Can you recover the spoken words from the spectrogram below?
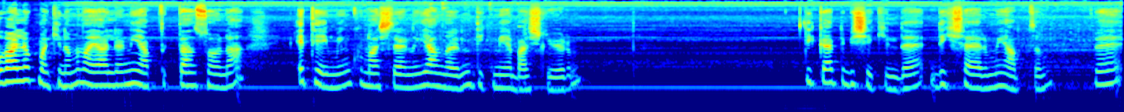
Overlock makinamın ayarlarını yaptıktan sonra eteğimin kumaşlarının yanlarını dikmeye başlıyorum. Dikkatli bir şekilde dikiş ayarımı yaptım ve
